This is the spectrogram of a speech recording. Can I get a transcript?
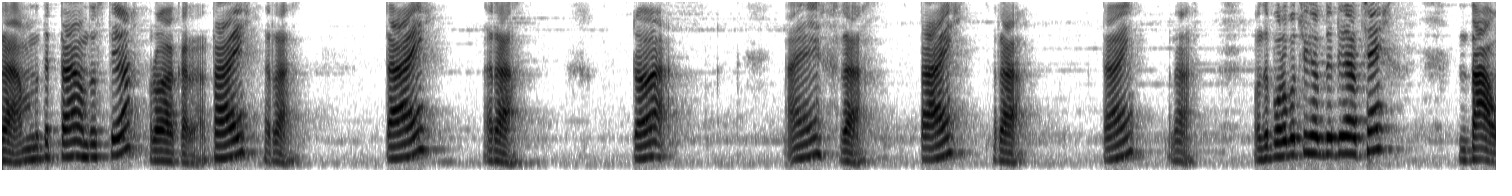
রা। আমাদের টা অন্তস্থীয় র আকার টাই রা। টাই রা। ট আয় রা। টাই রা টাই রা। আমাদের পরবর্তী শব্দটি আছে দাও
